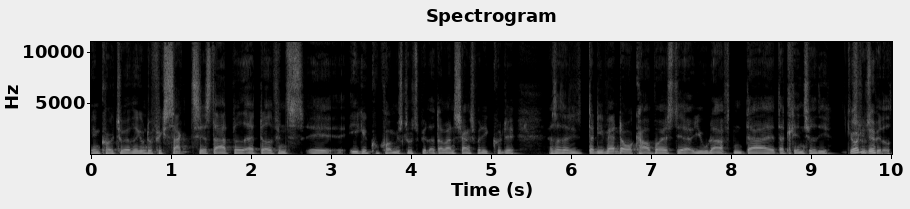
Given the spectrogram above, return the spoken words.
en korrektur. Jeg ved ikke, om du fik sagt til at starte med, at Dolphins øh, ikke kunne komme i slutspillet. Der var en chance for, at de ikke kunne det. Altså, da de, da de vandt over Cowboys der juleaften, der, der clinchede de Gjorde de det? slutspillet.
